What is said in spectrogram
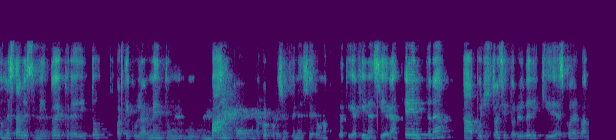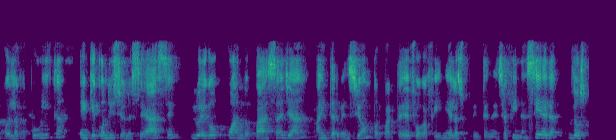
un, establecimiento de crédito, particularmente un, un, banco, una corporación financiera, una cooperativa financiera, entra a apoyos transitorios de liquidez con el Banco de la República, en qué condiciones se hace, luego cuando pasa ya a intervención por parte de Fogafín y de la Superintendencia Financiera, los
